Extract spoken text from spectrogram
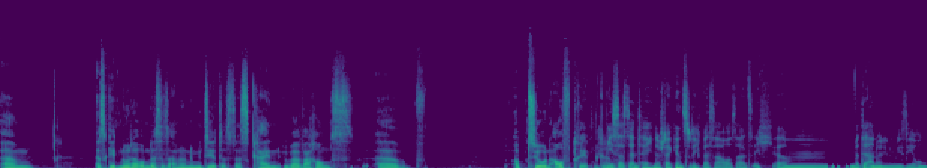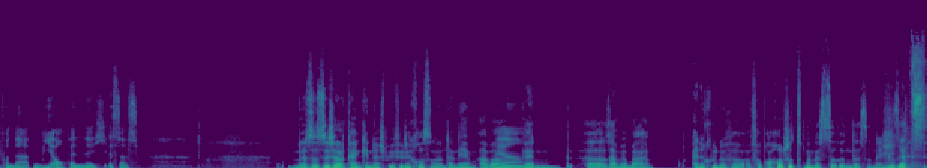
Ähm, es geht nur darum, dass es anonymisiert ist, dass kein Überwachungsoption äh, Option auftreten kann. Wie ist das denn technisch? Da kennst du dich besser aus als ich ähm, mit der Anonymisierung von Daten. Wie aufwendig ist das? Das ist sicher kein Kinderspiel für die großen Unternehmen, aber Ja. wenn, äh, sagen wir mal, eine grüne Ver Verbraucherschutzministerin das in ein Gesetz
